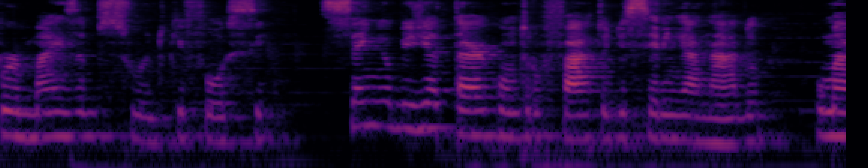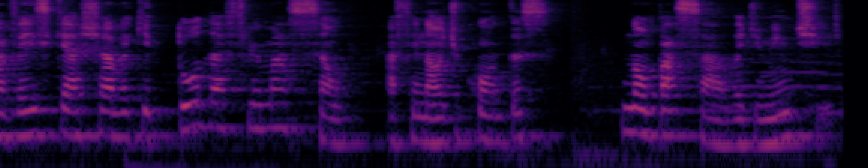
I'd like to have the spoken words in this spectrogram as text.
por mais absurdo que fosse, sem objetar contra o fato de ser enganado uma vez que achava que toda afirmação, afinal de contas, não passava de mentira.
